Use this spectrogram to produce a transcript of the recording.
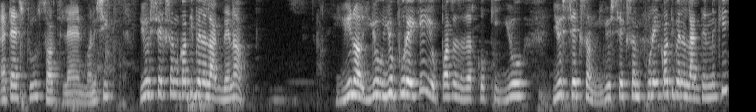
attach to such land भनेपछि यो सेक्सन कति बेला लाग्दैन? यु यो यो पुरै के? यो पचास हजारको कि? यो यो सेक्सन यो सेक्सन पुरै कति बेला लाग्दैन कि?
